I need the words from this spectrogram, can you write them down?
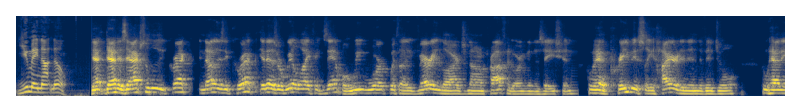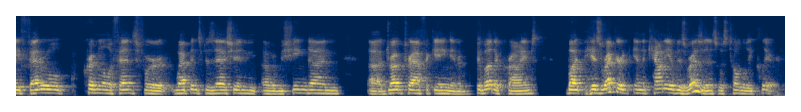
You may not know. That that is absolutely correct. And not only is it correct, it has a real life example. We work with a very large nonprofit organization who had previously hired an individual who had a federal criminal offense for weapons possession of a machine gun, uh, drug trafficking, and a bunch of other crimes. But his record in the county of his residence was totally clear.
